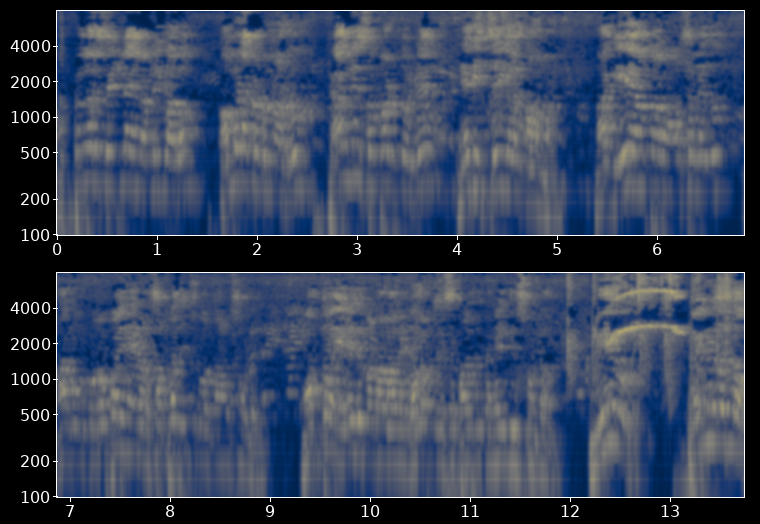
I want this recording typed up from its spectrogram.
మా పిల్లలు సెటిల్ అయ్యారు అమెరికాలో. తమ్ముడు అక్కడ ఉన్నాడు. ఫ్యామిలీ సపోర్ట్ తోటి నేను ఇది చేయగలుగుతా ఉన్నాను. నాకు ఏ వ్యాపారం అవసరం లేదు. నాకు ఒక రూపాయి నేను సంపాదించుకోవాల్సిన అవసరం లేదు. మొత్తం ఎనిమిది మండలాన్ని డెవలప్ చేసే బాధ్యత నేను తీసుకుంటాను. మీరు బెంగళూరులో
